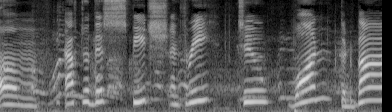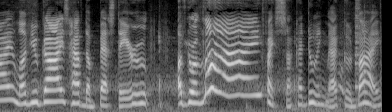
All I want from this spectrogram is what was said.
um, after this speech, in three, two, one, goodbye. Love you guys. Have the best day of your life. I suck at doing that. Goodbye.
